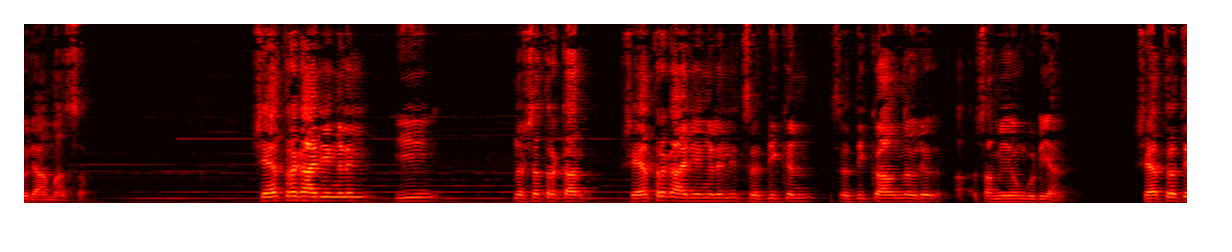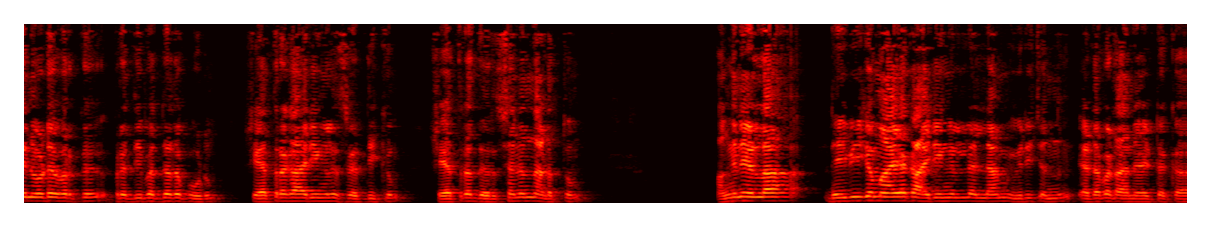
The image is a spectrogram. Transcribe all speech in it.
തുലാമാസം. ക്ഷേത്രകാര്യങ്ങളിൽ ഈ നക്ഷത്രക്കാർ ക്ഷേത്രകാര്യങ്ങളിൽ ശ്രദ്ധിക്കാൻ ശ്രദ്ധിക്കാവുന്ന ഒരു സമയവും കൂടിയാണ്. ക്ഷേത്രത്തിനോട് ഇവർക്ക് പ്രതിബദ്ധത കൂടും. ക്ഷേത്രകാര്യങ്ങൾ ശ്രദ്ധിക്കും. ക്ഷേത്ര ദർശനം നടത്തും. അങ്ങനെയുള്ള ദൈവികമായ കാര്യങ്ങളിലെല്ലാം ഇവർ ചെന്ന് ഇടപെടാനായിട്ടൊക്കെ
